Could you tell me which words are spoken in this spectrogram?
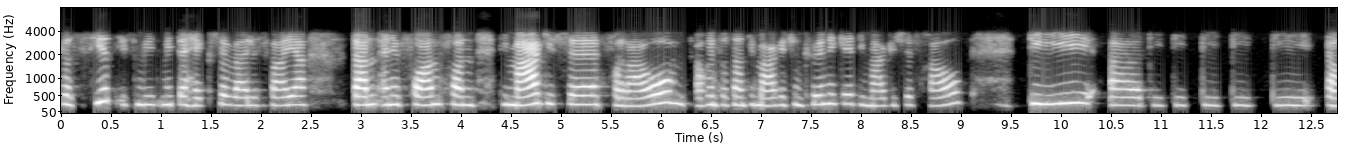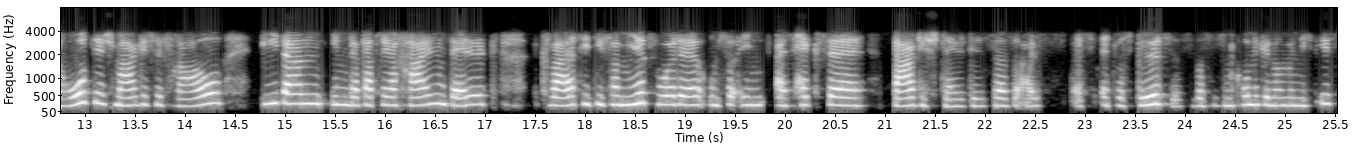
passiert ist mit, mit der Hexe, weil es war ja dann eine Form von die magische Frau, auch interessant die magischen Könige, die magische Frau, die, äh, die, die, die, die, die erotisch-magische Frau, die dann in der patriarchalen Welt quasi diffamiert wurde und so in, als Hexe dargestellt ist, also als, als etwas Böses, was es im Grunde genommen nicht ist.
